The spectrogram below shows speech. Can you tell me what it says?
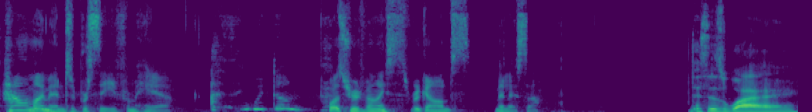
How am I meant to proceed from here? I think we're done. What's your advice? Regards, Melissa. This is why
